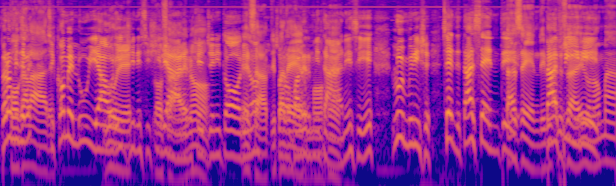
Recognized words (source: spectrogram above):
però Può deve- siccome lui ha Lui origini siciliane, sai, perché no? i genitori no? Esatto, di sono Palermo, palermitani, sì, lui mi dice: Senti, ta senti, Ta senti, ta perché sai, uno, ma-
